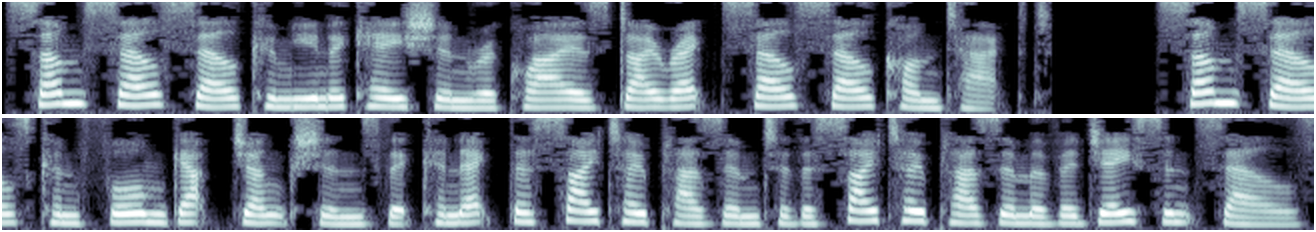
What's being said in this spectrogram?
Some cell-cell communication requires direct cell-cell contact. Some cells can form gap junctions that connect their cytoplasm to the cytoplasm of adjacent cells.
